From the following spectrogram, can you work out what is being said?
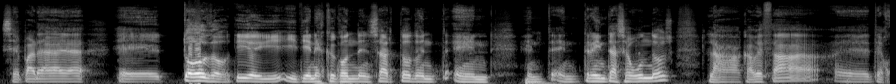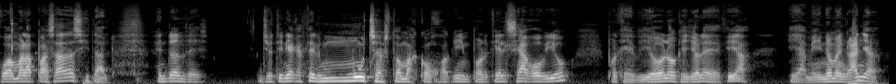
separa eh, todo, tío, y, tienes que condensar todo en, en, en, 30 segundos, la cabeza eh, te juega malas pasadas y tal. Entonces, yo tenía que hacer muchas tomas con Joaquín porque él se agobió, porque vio lo que yo le decía, y a mí no me engaña.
